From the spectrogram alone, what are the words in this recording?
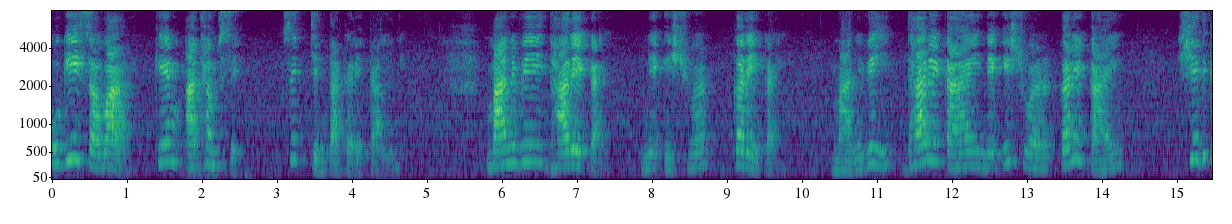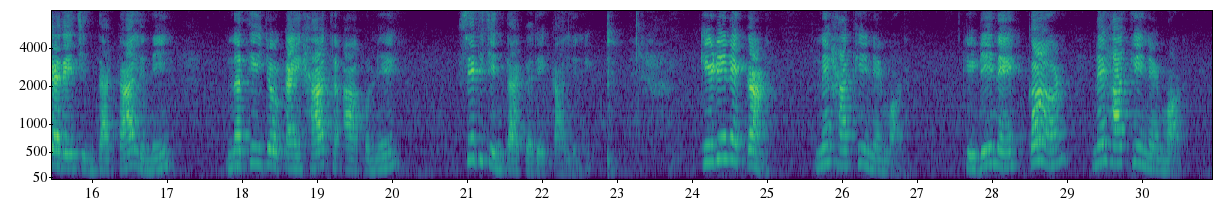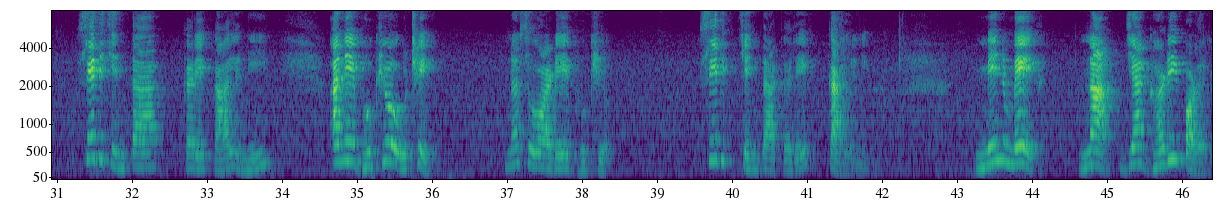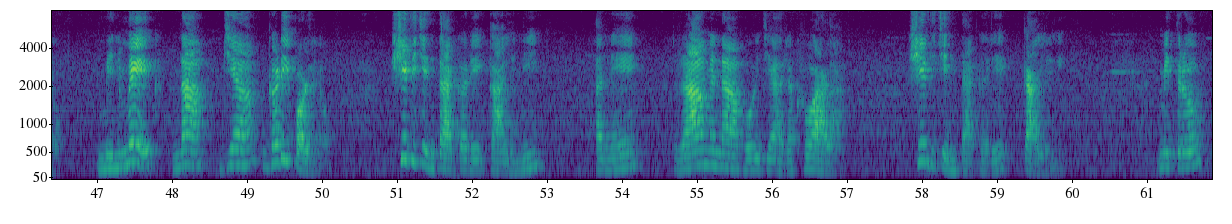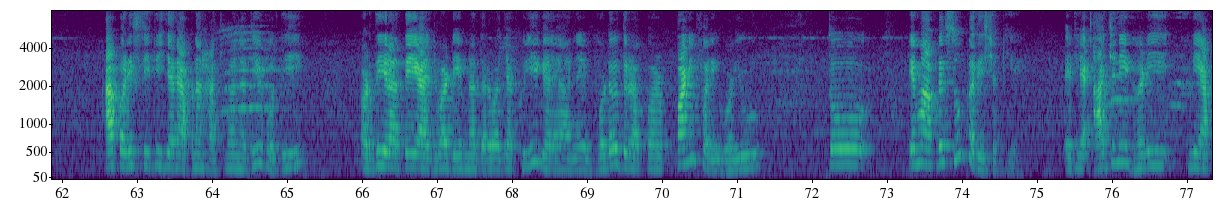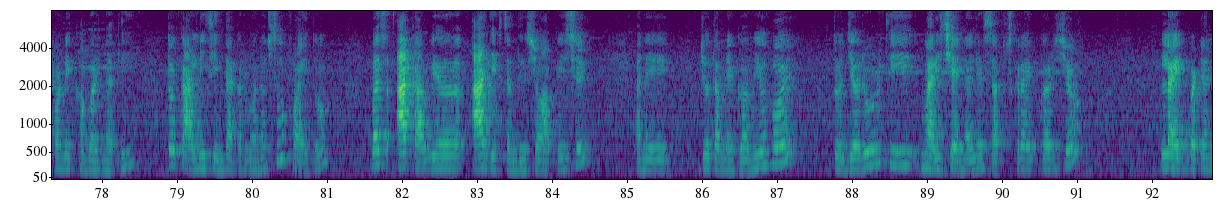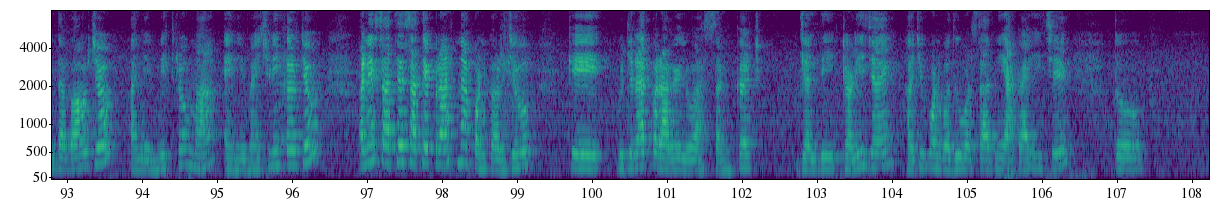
ઉગી સવાર કેમ આથમશે, સિદ્ધ ચિંતા કરે કાલની. માનવી ધારે કાંઈ ને ઈશ્વર કરે કાંઈ. માનવી ધારે કાંઈ ને ઈશ્વર કરે કાંઈ. સિદ્ધ કરે ચિંતા કાલની, નથી જો કાંઈ હાથ આપણે, સિદ્ધ ચિંતા કરે કાલની. કીડીને કણ ને હાથીને મળ. કીડીને કણ ને હાથીને મળ. સિદ્ધ ચિંતા કરે કાલની અને ભૂખ્યો ઉઠે. ન સુવાડે ભૂખ્યો. સિદ્ધ ચિંતા કરે કાલની. મિન મેઘ ના જ્યાં ઘડી પડનો. મિન મેઘ ના જ્યાં ઘડી પડનો. સિદ્ધ ચિંતા કરે કાલની અને રામના હોય જ્યાં રખવાળા. સિદ્ધ ચિંતા કરે કાલની. મિત્રો આ પરિસ્થિતિ જ્યારે આપણા હાથમાં નથી હોતી, અડધી રાતે આજવા ડેમના દરવાજા ખુલી ગયા અને વડોદરા પર પાણી ફરી વળ્યું, તો એમાં આપણે શું કરી શકીએ? એટલે આજની ઘડીની આપણને ખબર નથી, તો કાલની ચિંતા કરવાનો શું ફાયદો? બસ આ કાવ્ય આ જ એક સંદેશો આપે છે અને જો તમને ગમ્યું હોય, તો જરૂરથી મારી ચેનલને સબસ્ક્રાઈબ કરજો. લાઈક બટન દબાવજો અને મિત્રોમાં એની વહેંચણી કરજો. અને સાથે સાથે પ્રાર્થના પણ કરજો કે ગુજરાત પર આવેલું આ સંકટ જલ્દી ટળી જાય. હજુ પણ વધુ વરસાદની આગાહી છે. તો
